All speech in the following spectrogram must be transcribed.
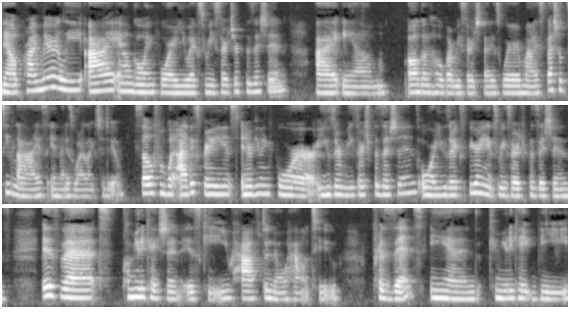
Now, primarily, I am going for a UX researcher position. I am all gung ho about research. That is where my specialty lies, and that is what I like to do. So, from what I've experienced interviewing for user research positions or user experience research positions, is that communication is key. You have to know how to present and communicate the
